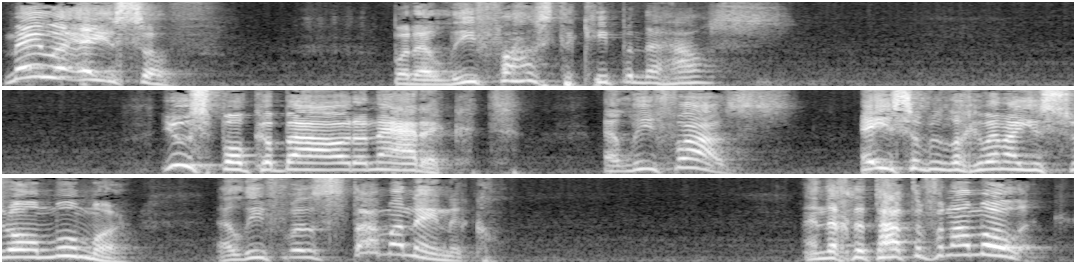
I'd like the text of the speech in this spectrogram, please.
Mela Esav. But Eliphaz to keep in the house? You spoke about an addict. Eliphaz. Esav is like when I Yisrael Mumar. Eliphaz Tamanenikal. En de tate van Amalek.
